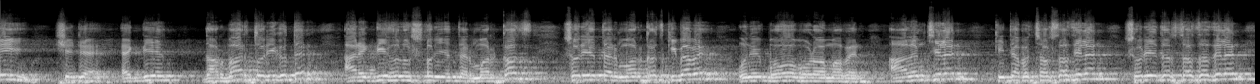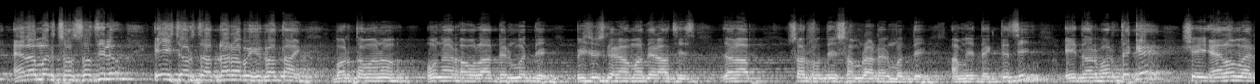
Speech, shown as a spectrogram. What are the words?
এই সেটা একদিকে দরবার তরিকতের আরেক দিয়ে হলো শরীয়তের মরকজ। শরীয়তের মরকজ কীভাবে? উনি বড় বড় মাপের আলেম ছিলেন, কিতাবের চর্চা ছিলেন, শরীয়তের চর্চা ছিলেন, এলামের চর্চা ছিল। এই চর্চার ধারাবাহিকতায় বর্তমানও ওনার আওলাদের মধ্যে, বিশেষ করে আমাদের আজিজ জনাব সরফুদ্দিন সম্রাটের মধ্যে আমি দেখতেছি। এই দরবার থেকে সেই এলমের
